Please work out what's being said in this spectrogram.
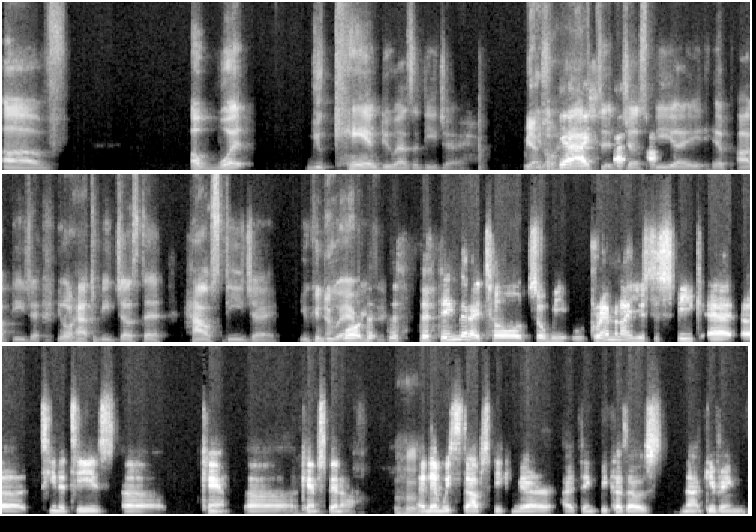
of of what you can do as a DJ. Yes. You don't Yeah, I- have to I- just I- be a hip hop DJ. You don't have to be just a house DJ. You can do well the, everything. the, the thing that i told so we graham and i used to speak at uh tina t's uh camp uh camp spinoff Mhm. and then we stopped speaking there i think because i was not giving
